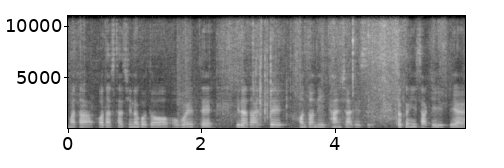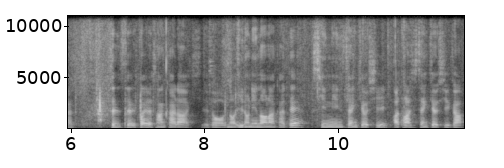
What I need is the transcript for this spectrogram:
また私たちのことを覚えて。いただいて本当に感謝です。特にさっき先生、小屋さんから、えっと、の祈りの中で新任宣教師、新しい宣教師が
